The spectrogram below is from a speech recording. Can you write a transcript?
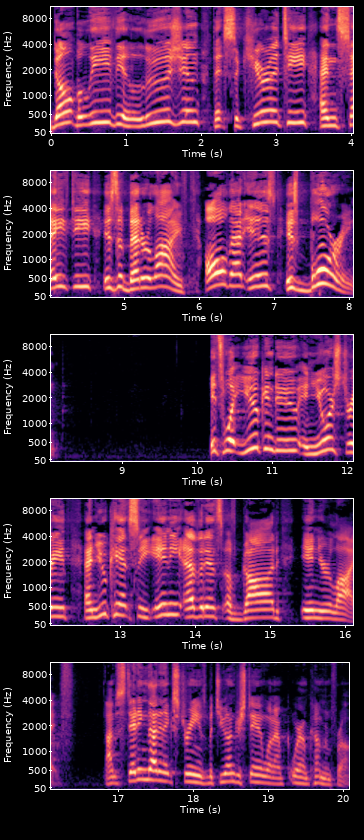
Don't believe the illusion that security and safety is a better life. All that is, is boring. It's what you can do in your strength, and you can't see any evidence of God in your life. I'm stating that in extremes, but you understand I'm, where I'm coming from.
